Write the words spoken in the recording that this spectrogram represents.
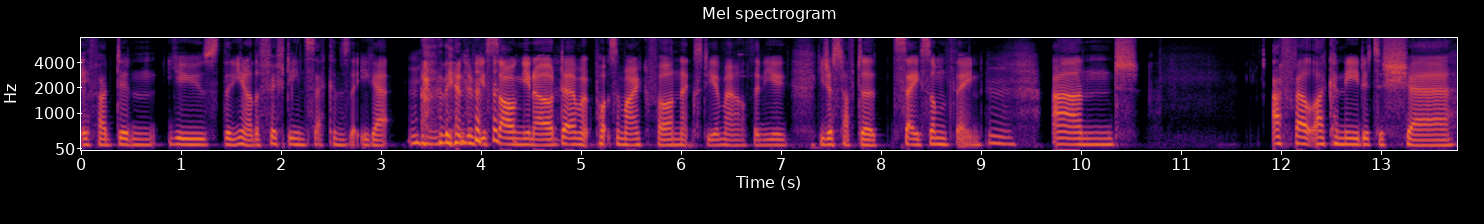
if I didn't use the you know the 15 seconds that you get mm-hmm. at the end of your song. You know, Dermot puts a microphone next to your mouth and you you just have to say something. Mm. And I felt like I needed to share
